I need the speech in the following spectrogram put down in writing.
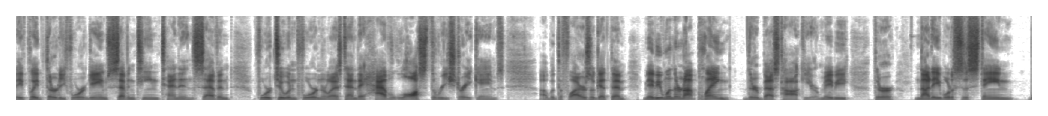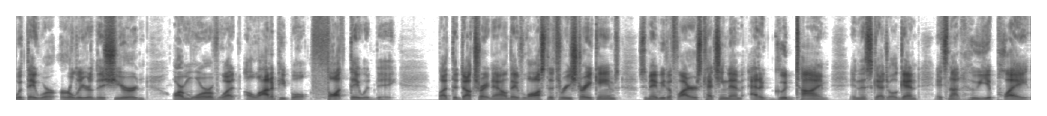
They've played 34 games, 17, 10, and 7, 4 2 and 4 in their last 10. They have lost three straight games, uh, but the Flyers will get them maybe when they're not playing their best hockey, or maybe they're not able to sustain what they were earlier this year and are more of what a lot of people thought they would be. But the Ducks right now, they've lost the three straight games, so maybe the Flyers catching them at a good time in the schedule. Again, it's not who you play,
